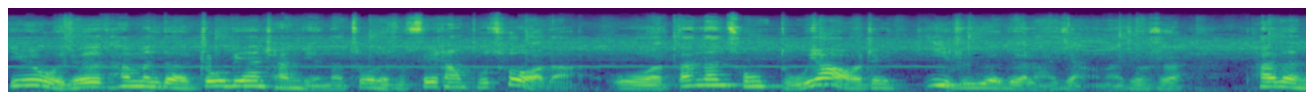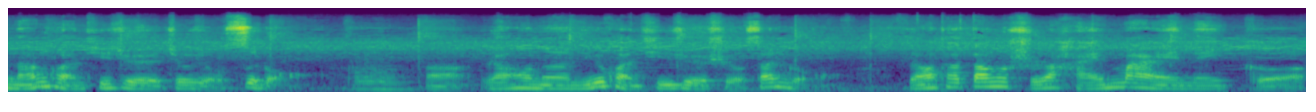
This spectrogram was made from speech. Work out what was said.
因为我觉得他们的周边产品呢做的是非常不错的。我单单从毒药这一支乐队来讲呢，就是它的男款 T 恤就有四种，嗯啊，然后呢，女款 T 恤是有三种，然后他当时还卖那个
